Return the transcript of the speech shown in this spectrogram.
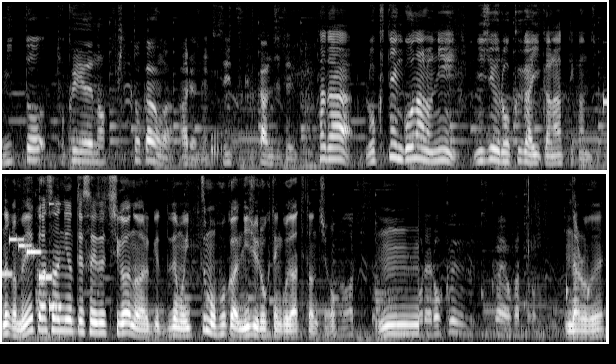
ニット特有のフィット感はあるね。吸い付く感じというか。ただ6.5なのに26がいいかなって感じ。なんかメーカーさんによってサイズ違うのはあるけどでもいつも他は26.5で合ってたんでしょ？分かってた。うーん。俺6が良かったかもしれない。なるほどね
